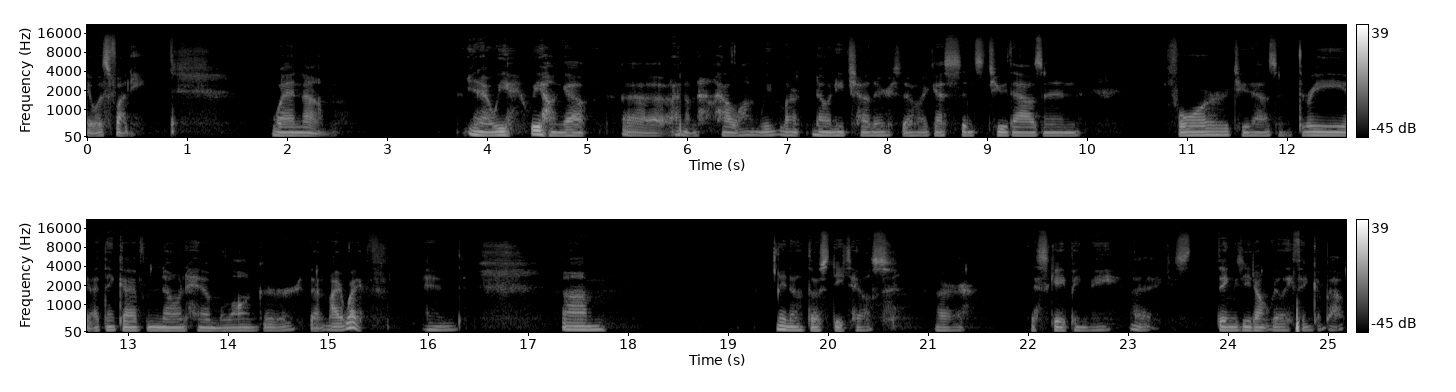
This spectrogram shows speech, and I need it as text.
it was funny. When um, you know, we we hung out. Uh, I don't know how long we've learned, known each other. So I guess since 2004, 2003. I think I've known him longer than my wife, and um, you know, those details are escaping me. Uh, things you don't really think about.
